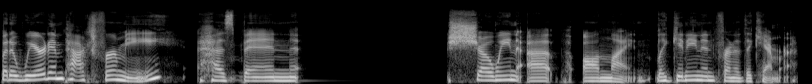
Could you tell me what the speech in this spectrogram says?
But a weird impact for me has been showing up online, like getting in front of the camera.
